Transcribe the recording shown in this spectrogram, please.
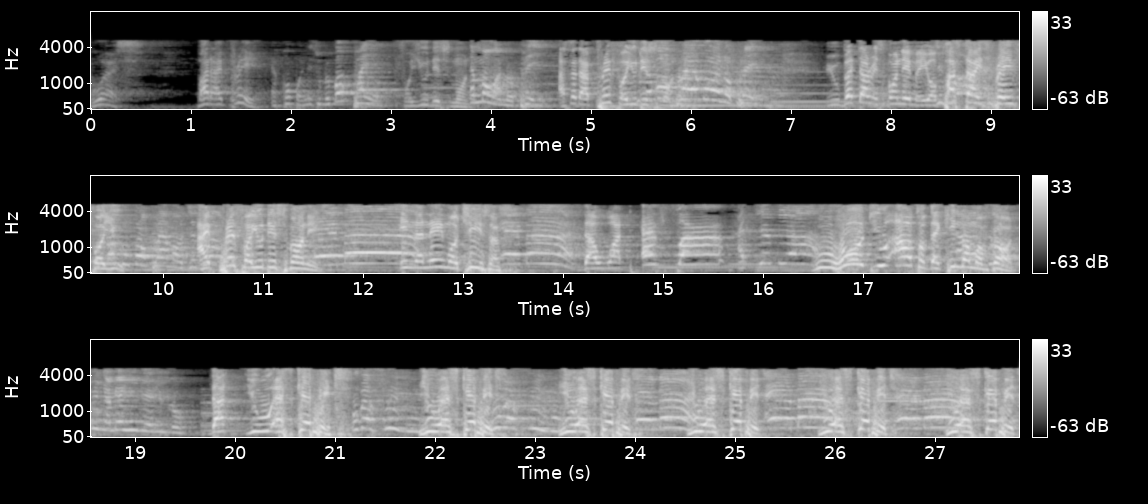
worse. But I pray Ɛkɔ bɔne so mebɔ mpaeɛ. for you this morning. Ɛma wɔn anɔpɛ yi. I said I pray for you this morning. mpaeɛ ma wɔn anɔpɛ yi. You better respond, Amen. Your pastor is praying for you. Mebɔ mpaeɛ ma wɔn- I pray for you this morning in the name of Jesus that whatever will hold you out of the kingdom of God, Fi Nyame ahenni anim that you escape it. You escape it. You escape it. You escape it. You escape it. You escape it.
